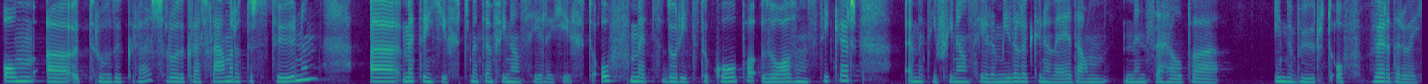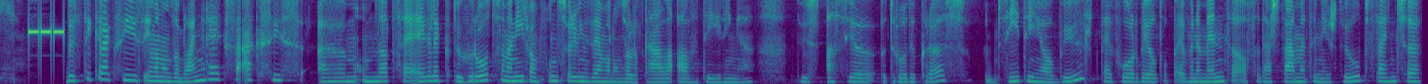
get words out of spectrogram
om uh, het Rode Kruis, Rode Kruis Vlaanderen, te steunen uh, met een gift, met een financiële gift. Of met, door iets te kopen, zoals een sticker. En met die financiële middelen kunnen wij dan mensen helpen in de buurt of verder weg. De stickeractie is een van onze belangrijkste acties, um, omdat zij eigenlijk de grootste manier van fondswerving zijn van onze lokale afdelingen. Dus als je het Rode Kruis ziet in jouw buurt, bijvoorbeeld op evenementen, als ze daar staan met een eerste hulpstandje,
